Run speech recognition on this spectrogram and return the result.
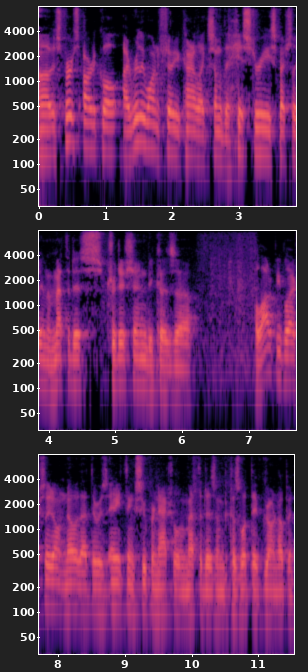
uh, this first article, I really want to show you kind of like some of the history, especially in the Methodist tradition, because uh, a lot of people actually don't know that there was anything supernatural in Methodism because what they've grown up in.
